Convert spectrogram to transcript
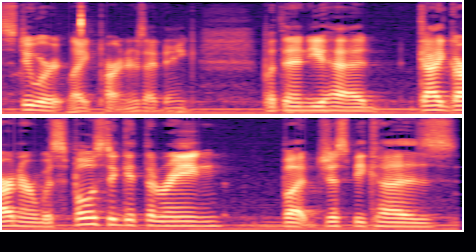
Stewart like partners, I think. But then you had Guy Gardner was supposed to get the ring, but just because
